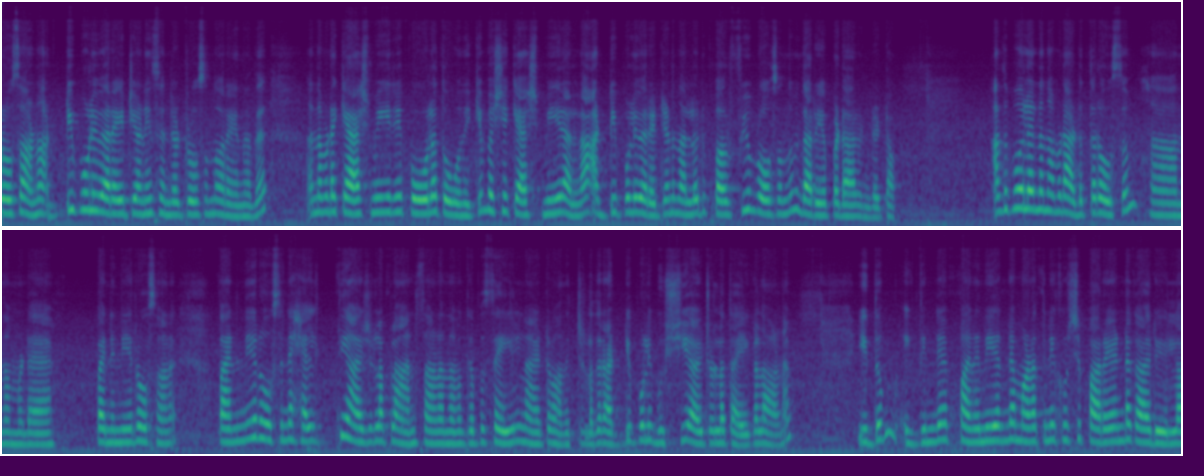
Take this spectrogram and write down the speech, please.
റോസ് ആണ്. അടിപൊളി വെറൈറ്റിയാണ് ഈ സെന്റഡ് റോസ് എന്ന് പറയുന്നത്. നമ്മുടെ കാശ്മീരി പോലെ തോന്നിക്കും. പക്ഷേ കാശ്മീരല്ല അടിപൊളി വെറൈറ്റിയാണ് നല്ലൊരു പെർഫ്യൂം റോസ് എന്നും ഇത് അറിയപ്പെടാറുണ്ട് കേട്ടോ അതുപോലെ തന്നെ നമ്മുടെ അടുത്ത റോസും നമ്മുടെ പനിനീർ റോസാണ് പനിനീർ റോസിന്റെ ഹെൽത്തി ആയിട്ടുള്ള പ്ലാന്റ്സ് ആണ് നമുക്കിപ്പോൾ സെയിലിനായിട്ട് വന്നിട്ടുള്ളത്. ഒരു അടിപൊളി ബുഷി ആയിട്ടുള്ള തൈകളാണ്. ഇതും ഇതിന്റെ പനിനീറിന്റെ മണത്തിനെ കുറിച്ച് പറയേണ്ട കാര്യമില്ല.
